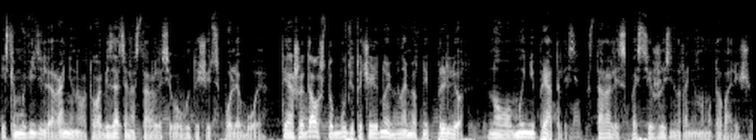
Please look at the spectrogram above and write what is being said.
Если мы видели раненого, то обязательно старались его вытащить с поля боя. Ты ожидал, что будет очередной минометный прилет, но мы не прятались, старались спасти жизнь раненому товарищу.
